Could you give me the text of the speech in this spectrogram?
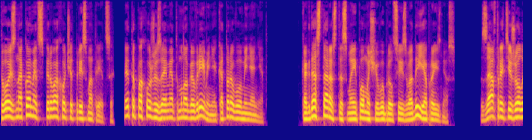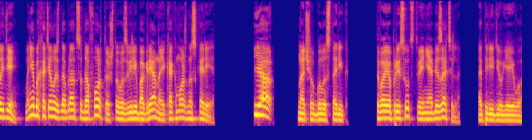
Твой знакомец сперва хочет присмотреться. Это, похоже, займет много времени, которого у меня нет. Когда староста с моей помощью выбрался из воды, я произнес. Завтра тяжелый день. Мне бы хотелось добраться до форта, что возвели Багряна, и как можно скорее. Я... Начал было старик. Твое присутствие не обязательно, опередил я его.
